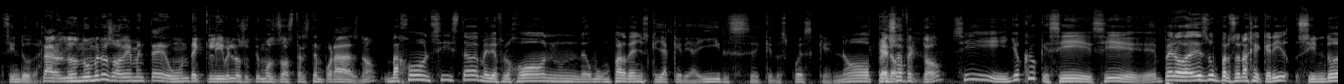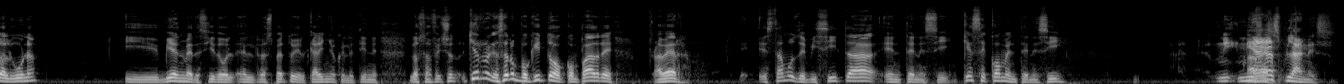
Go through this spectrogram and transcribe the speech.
sin duda. Claro, los números obviamente un declive en los últimos dos, tres temporadas, ¿no? Bajón, sí, estaba medio flojón, un, par de años que ya quería irse, que después que no. Pero, ¿Eso afectó? Sí, yo creo que sí, sí, pero es un personaje querido, sin duda alguna y bien merecido el, el, respeto y el cariño que le tienen los aficionados. Quiero regresar un poquito, compadre. A ver, estamos de visita en Tennessee. ¿Qué se come en Tennessee? Ni, hagas planes.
